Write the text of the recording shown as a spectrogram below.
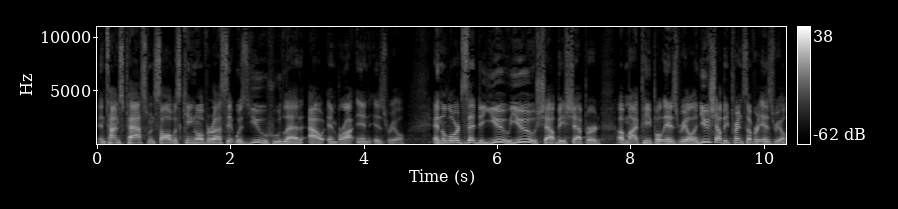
In times past, when Saul was king over us, it was you who led out and brought in Israel. And the Lord said to you, You shall be shepherd of my people Israel, and you shall be prince over Israel.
